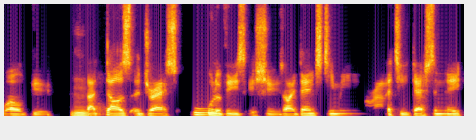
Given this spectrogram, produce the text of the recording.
worldview mm. that does address all of these issues identity, meaning, destiny,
